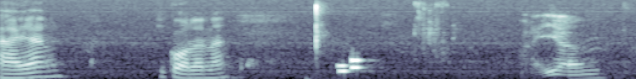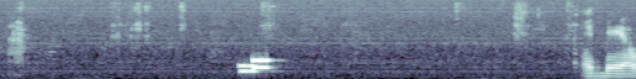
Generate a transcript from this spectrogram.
หายยังพี่กดแล้วนะยังไอ้แบล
